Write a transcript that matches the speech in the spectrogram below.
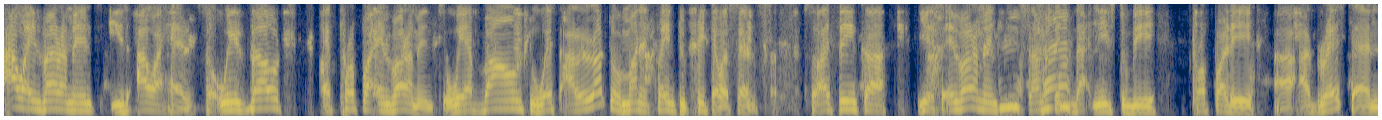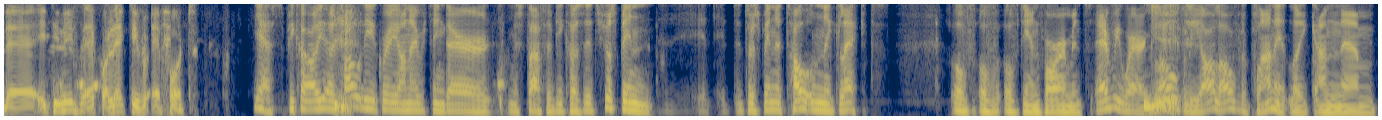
our environment is our health. So without a proper environment, we are bound to waste a lot of money trying to treat ourselves. So I think, uh, yes, environment is something that needs to be properly uh, addressed and uh, it needs a collective effort. Yes, because I, I, totally agree on everything there, Mustafa, because it's just been, it, it, there's been a total neglect of, of, of the environment everywhere, globally, yes. all over the planet. Like, and, um,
